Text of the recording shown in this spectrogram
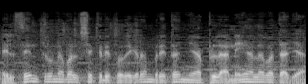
el centro naval secreto de Gran Bretaña, planea la batalla.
